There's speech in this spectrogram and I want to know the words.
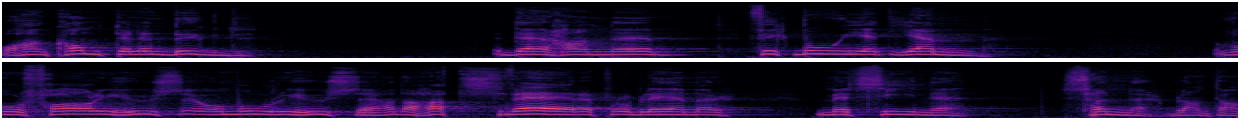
Og han kom til en bygd der han eh, fikk bo i et hjem hvor far i huset og mor i huset hadde hatt svære problemer med sine sønner, bl.a.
